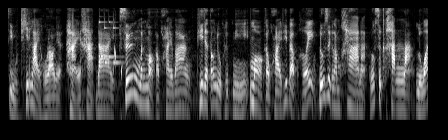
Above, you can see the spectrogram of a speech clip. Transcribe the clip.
สิวที่ไหล่ของเราเนี่ยหายขาดได้ ซึ่งมันเหมาะกับใครบ้างที่จะต้องดูคลิปนี้ เหมาะกับใครที่แบบเฮ้ยรู้สึกลำคาญอะรู้สึกคันหลัง หรือว่า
